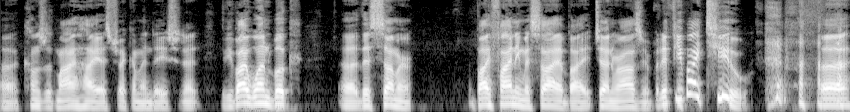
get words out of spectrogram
uh, comes with my highest recommendation. If you buy one book uh, this summer, buy Finding Messiah by Jen Rosner. But if you buy two, uh,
